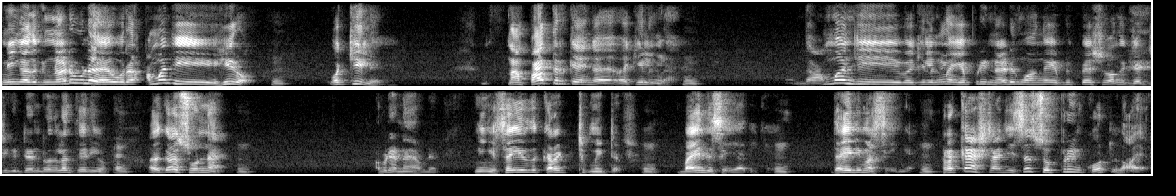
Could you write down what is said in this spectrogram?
நீங்கள் அதுக்கு நடுவில் ஒரு அம்மாஞ்சி ஹீரோ வக்கீல். நான் பார்த்துருக்கேன் எங்கள் வக்கீலுங்களை. இந்த அம்மாஞ்சி வக்கீலுங்களாம் எப்படி நடுங்குவாங்க எப்படி பேசுவாங்க ஜட்ஜுக்கிட்டன்றதெல்லாம் தெரியும். அதுக்காக சொன்னேன். அப்படி என்ன அப்படி நீங்கள் செய்கிறது கரெக்ட் மீட்டர் பயந்து செய்யாதீங்க. தைரியமாக செய்யுங்க. Prakash Raj is supreme court lawyer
